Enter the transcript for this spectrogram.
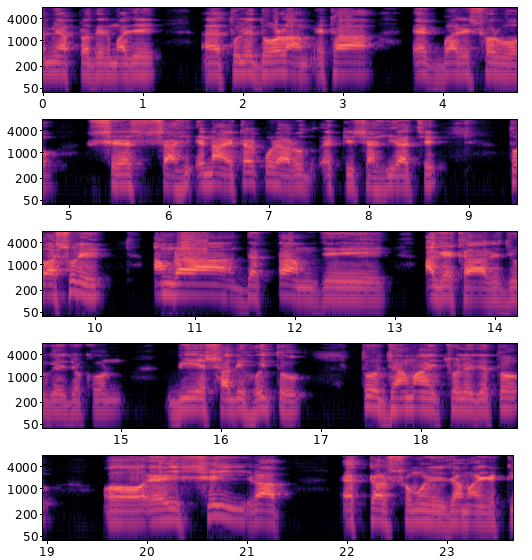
আমি আপনাদের মাঝে তুলে ধরলাম। এটা একবারে সর্ব শেষ শাহি, না, এটার পরে আরও একটি শাহি আছে। তো আসলে আমরা দেখতাম যে আগেকার যুগে যখন বিয়ে শাদি হইতো, তো জামাই চলে যেত। এই সেই রাত একটার সময়ে জামাই একটি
